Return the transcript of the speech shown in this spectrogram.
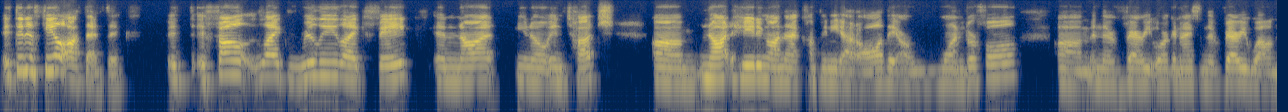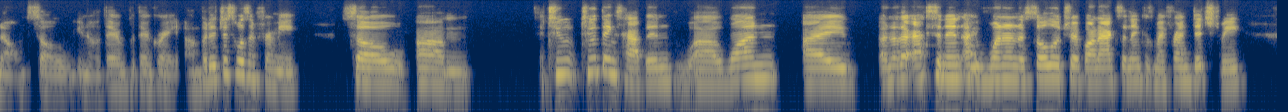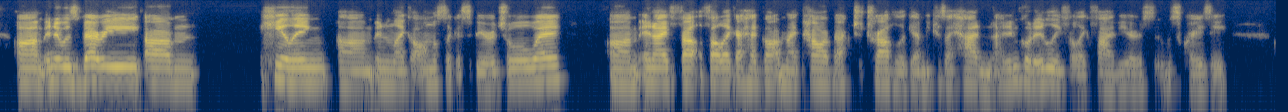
it didn't feel authentic. It it felt like really like fake and not you know in touch um not hating on that company at all. They are wonderful um and they're very organized and they're very well known. So you know they're they're great. Um, but it just wasn't for me. So um two two things happened. Uh one i another accident. I went on a solo trip on accident because my friend ditched me. Um and it was very um healing um in like almost like a spiritual way um, and I felt felt like I had gotten my power back to travel again because I hadn't. I didn't go to Italy for like five years. It was crazy.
